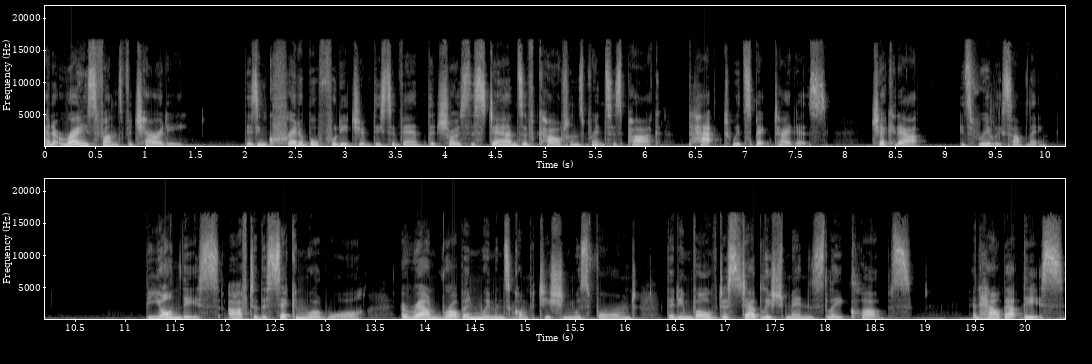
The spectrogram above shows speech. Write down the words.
and it raised funds for charity. There's incredible footage of this event that shows the stands of Carlton's Princes Park packed with spectators. Check it out, it's really something. Beyond this, after the Second World War, a round robin women's competition was formed that involved established men's league clubs. And how about this?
